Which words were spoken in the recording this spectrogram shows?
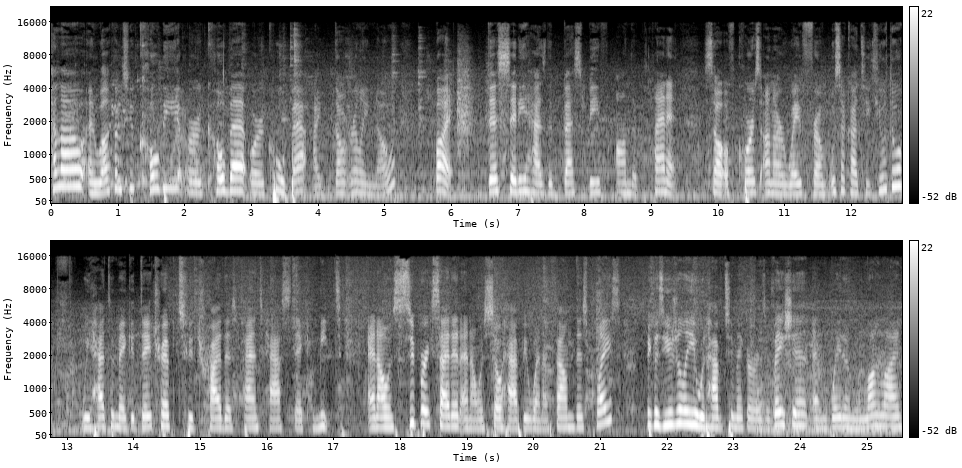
Hello and welcome to Kobe or Kobe or Kobe. I don't really know, but this city has the best beef on the planet. So, of course, on our way from Osaka to Kyoto, we had to make a day trip to try this fantastic meat. And I was super excited and I was so happy when I found this place because usually you would have to make a reservation and wait in a long line.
